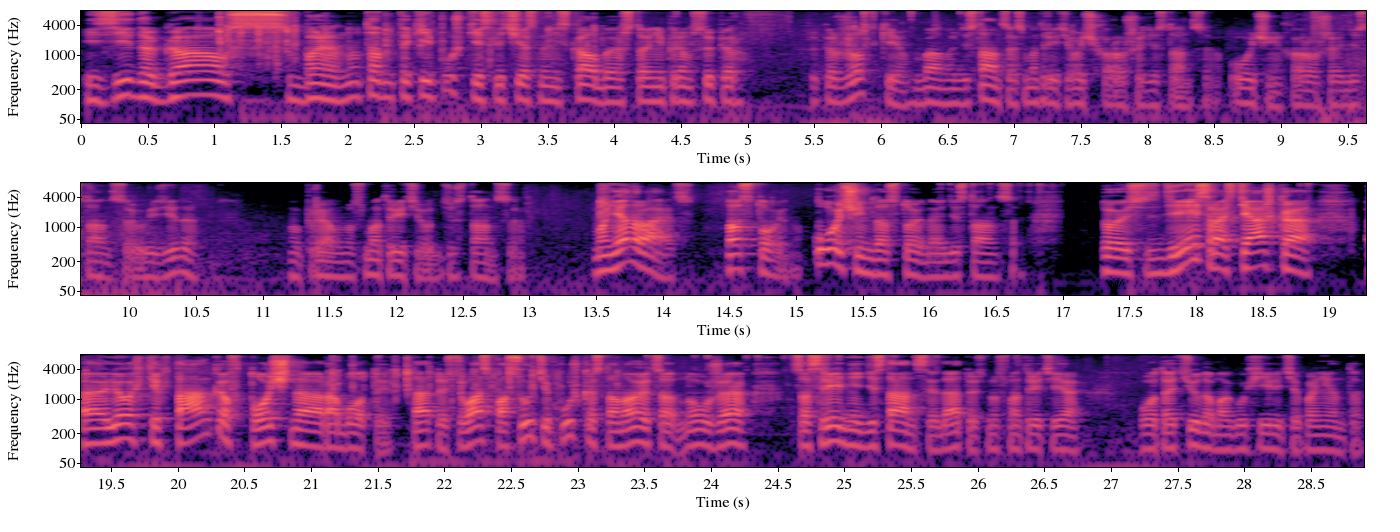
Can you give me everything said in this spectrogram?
Изида, Гаус. Блин, ну там такие пушки, если честно, не сказал бы, что они прям супер супер жесткие. Ба, ну дистанция, смотрите, очень хорошая дистанция. Очень хорошая дистанция у Изида. Ну прям, ну смотрите, вот дистанция. Мне нравится. Достойно. Очень достойная дистанция. То есть здесь растяжка э, легких танков точно работает. Да, то есть у вас по сути пушка становится, ну уже со средней дистанции, да. То есть, ну смотрите, я вот отсюда могу хилить оппонента.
